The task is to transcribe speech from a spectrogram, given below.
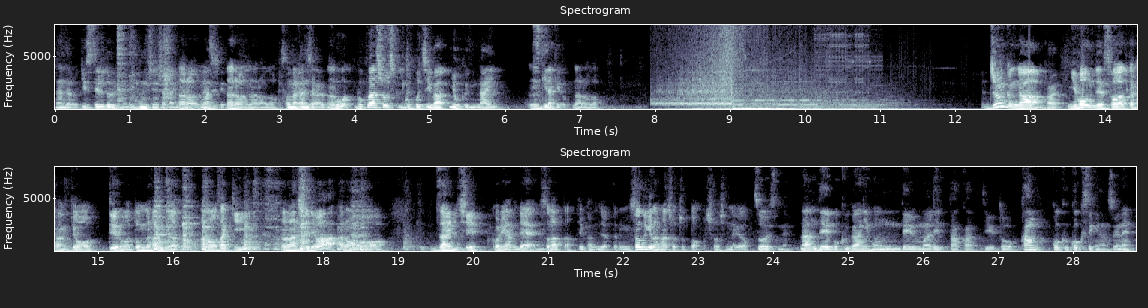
なんだろう、デュッセルドルフの日本人社会みど。たな、ないるほどね。マジで。なるほど、なるほど。そんな感じだから、うん僕は僕は正直居心地が良くない。好きだけど。なるほど。ジュン君はが日本で育った環境っていうのはどんな感じだったの？あの、さっきの話では、あの、在日コリアンで育ったっていう感じだったのに、その時の話をちょっとしてほしいんだけど。そうですね。なんで僕が日本で生まれたかっていうと、韓国国籍なんですよね。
